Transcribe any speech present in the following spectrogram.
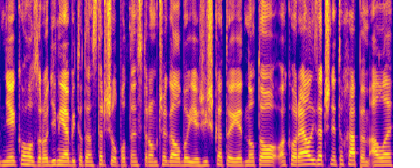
niekoho z rodiny, aby to tam strčil pod ten stromček, alebo Ježiška, to je jedno, to ako realizačne to chápem, ale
